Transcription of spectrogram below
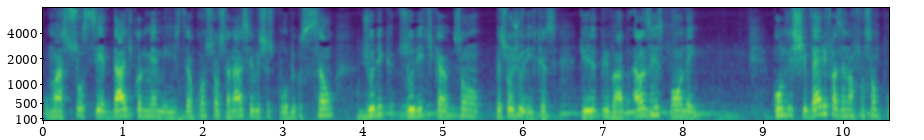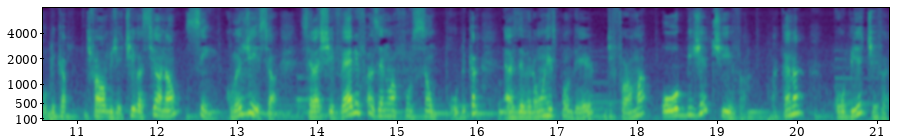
uma sociedade de economia mista, concessionários de serviços públicos são, jurídica, são pessoas jurídicas de direito privado. Elas respondem quando estiverem fazendo uma função pública de forma objetiva, sim ou não? Sim. Como eu disse, ó, se elas estiverem fazendo uma função pública, elas deverão responder de forma objetiva. Bacana? Objetiva.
